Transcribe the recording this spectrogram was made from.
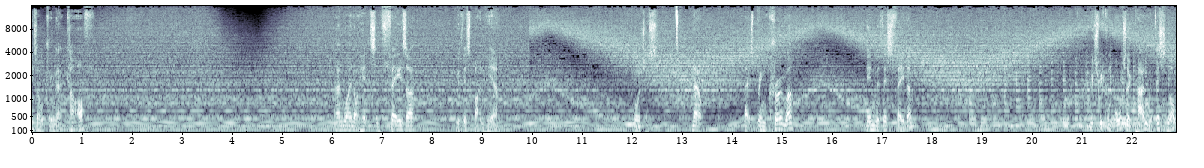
is altering that cut off. And why not hit some phaser with this button here. Gorgeous. Now, let's bring chroma in with this fader, which we can also pan with this knob.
